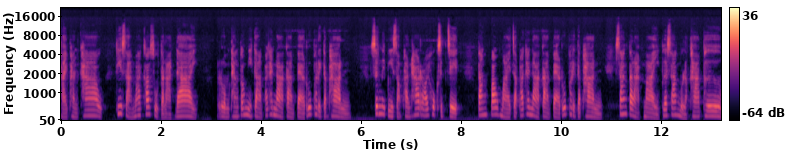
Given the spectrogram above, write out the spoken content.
สายพันธุ์ข้าว ที่สามารถเข้าสู่ตลาดได้ รวมทั้งต้องมีการพัฒนาการแปรรูปผลิตภัณฑ์ ซึ่งในปี 2567 ตั้งเป้าหมายจะพัฒนาการแปรรูปผลิตภัณฑ์ สร้างตลาดใหม่เพื่อสร้างมูลค่าเพิ่ม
